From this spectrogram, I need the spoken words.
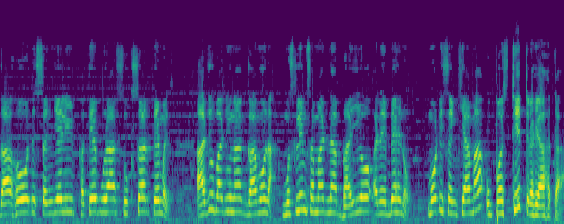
દાહોદ, સંજેલી, ફતેપુરા, સુખસર તેમજ આજુબાજુના ગામોના મુસ્લિમ સમાજના ભાઈઓ અને બહેનો મોટી સંખ્યામાં ઉપસ્થિત રહ્યા હતા.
